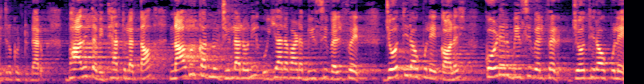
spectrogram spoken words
ఎదుర్కొంటున్నారు. బాధిత విద్యార్థులంతా నాగూర్ కర్నూలు జిల్లాలోని ఉయ్యాలవాడ BC welfare Jyotirao Phule college Koderu BC welfare Jyotirao Phule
